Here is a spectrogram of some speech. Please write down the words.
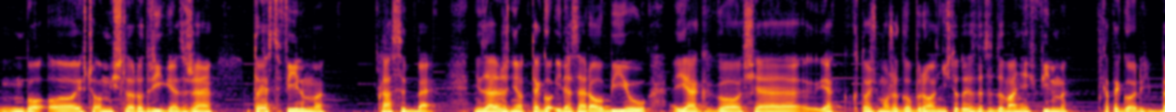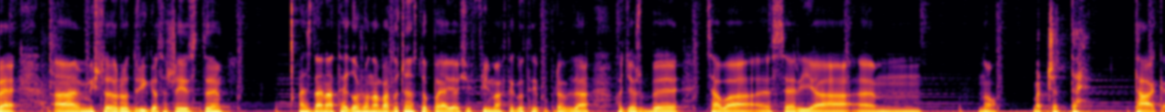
bo jeszcze o Michelle Rodriguez, że to jest film klasy B. Niezależnie od tego, ile zarobił, jak go się, jak ktoś może go bronić, to to jest zdecydowanie film kategorii B. A Michelle Rodriguez raczej jest e, znana tego, że ona bardzo często pojawia się w filmach tego typu, prawda? Chociażby cała seria, um, no... Machete. Tak,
